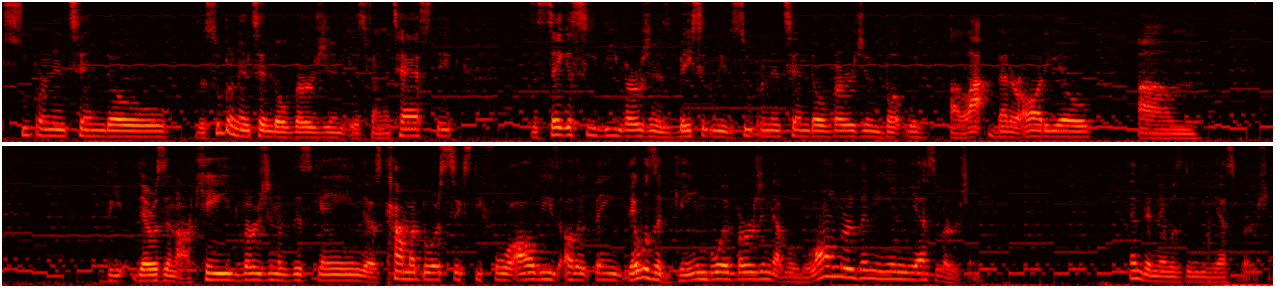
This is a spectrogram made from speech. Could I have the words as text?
Super Nintendo. The Super Nintendo version is fantastic. The Sega CD version is basically the Super Nintendo version, but with a lot better audio. Um, the, there was an arcade version of this game. There's Commodore 64, all these other things. There was a Game Boy version that was longer than the NES version. And then there was the NES version.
